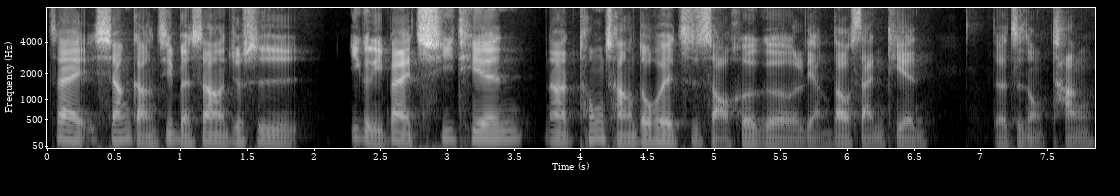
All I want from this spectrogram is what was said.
在香港基本上就是一个礼拜七天，那通常都会至少喝个两到三天的这种汤。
